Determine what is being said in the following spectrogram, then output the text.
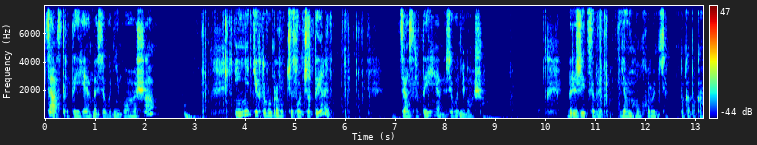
ця стратегія на сьогодні ваша. І ті, хто вибрав число 4, ця стратегія на сьогодні ваша. Бережіть себе, янгол-охоронця. Пока-пока.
